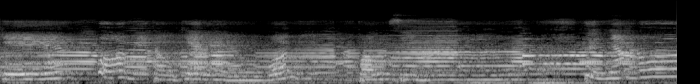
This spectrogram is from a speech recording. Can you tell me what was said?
เก๋พ่อแม่เท่าแก่แล้วบ่มีพองสิหาถึงยามนอ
